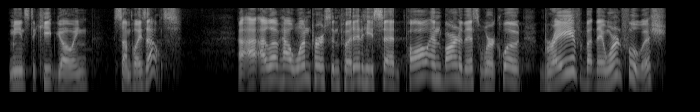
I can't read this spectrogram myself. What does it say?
means to keep going someplace else. I, I, love how one person put it. He said, Paul and Barnabas were, quote, brave, but they weren't foolish.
